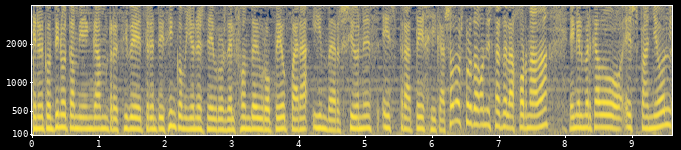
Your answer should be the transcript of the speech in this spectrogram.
En el continuo también GAM recibe 35 millones de euros del Fondo Europeo para inversiones estratégicas. Son los protagonistas de la jornada en el mercado español.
